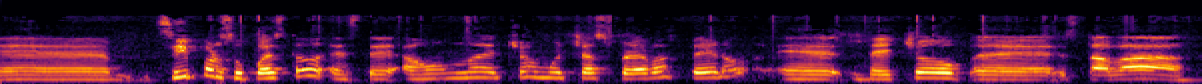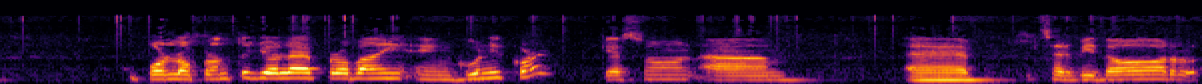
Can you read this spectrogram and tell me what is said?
Eh, sí, por supuesto. Este, aún no he hecho muchas pruebas, pero eh, de hecho eh, estaba, por lo pronto yo la he probado en, en Unicorn, que es un um, servidor,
